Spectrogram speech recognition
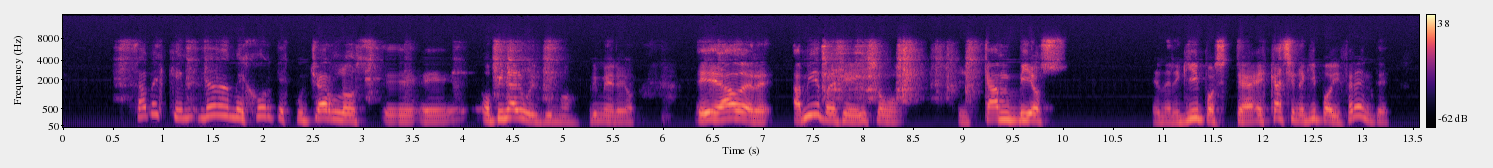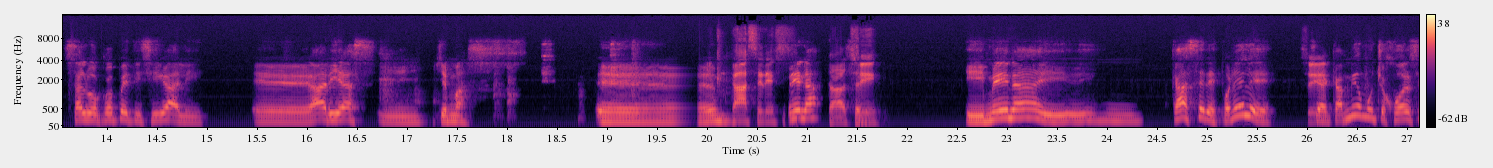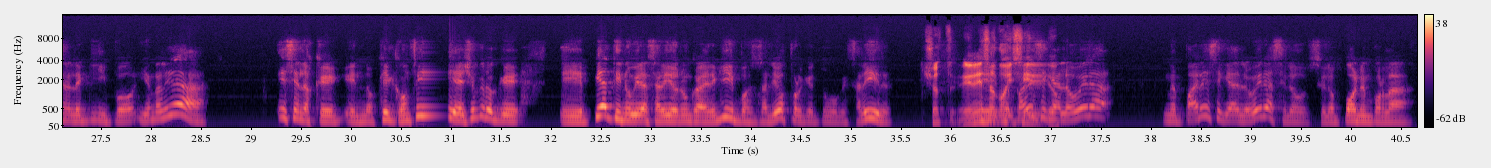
Sabes que nada mejor que escucharlos eh, eh, opinar último, primero. Eh, a ver, a mí me parece que hizo cambios en el equipo, o sea, es casi un equipo diferente, salvo Copetti, Sigali, eh, Arias y ¿quién más? Eh, Cáceres. Mena Sí, y Mena y, y Cáceres, ponele. sí. O sea, cambió muchos jugadores en el equipo y en realidad es en los que, en los que él confía. Yo creo que eh, Piatti no hubiera salido nunca del equipo, se salió porque tuvo que salir. Yo en eso Eh, me parece que a Lovera, me parece que a Lovera se lo, se lo ponen por la,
